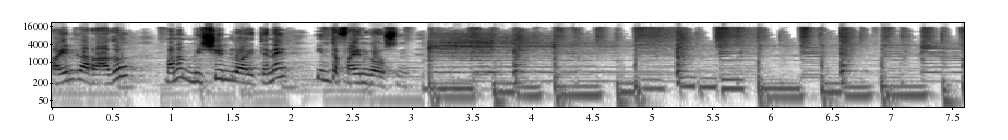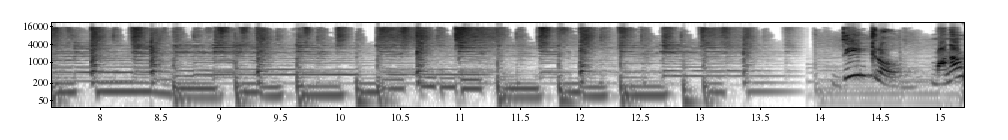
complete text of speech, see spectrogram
ఫైన్గా రాదు. మనం మిషన్లో అయితేనే ఇంత ఫైన్గా వస్తుంది. దీంట్లో మనం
